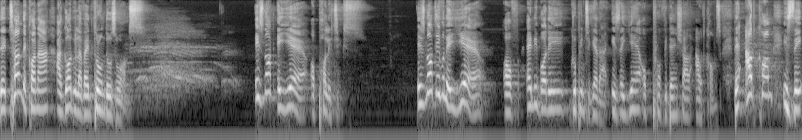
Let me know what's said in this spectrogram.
they turned the corner and God will have enthroned those ones. It's not a year of politics. It's not even a year of anybody grouping together. It's a year of providential outcomes. The outcome is the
